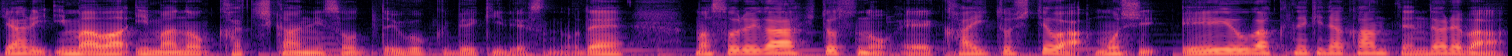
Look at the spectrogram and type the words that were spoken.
やはり今は今の価値観に沿って動くべきですので、まあ、それが一つの、えー、解としては、もし栄養学的な観点であれば、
